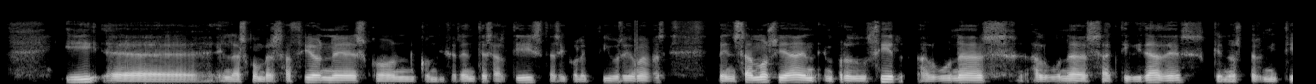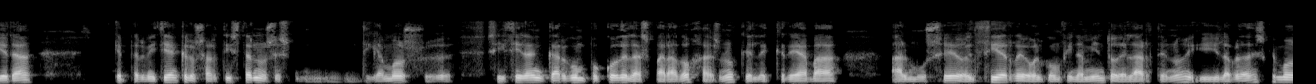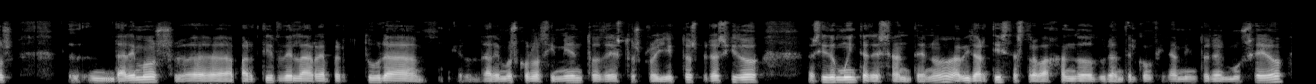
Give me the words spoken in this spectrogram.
Y eh, en las conversaciones con, con, diferentes artistas y colectivos y demás, pensamos ya en, en producir algunas, algunas actividades que nos permitiera que permitían que los artistas nos, digamos, eh, se hicieran cargo un poco de las paradojas, ¿no? Que le creaba al museo el cierre o el confinamiento del arte, ¿no? Y la verdad es que hemos eh, daremos eh, a partir de la reapertura daremos conocimiento de estos proyectos, pero ha sido ha sido muy interesante, ¿no? Ha habido artistas trabajando durante el confinamiento en el museo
